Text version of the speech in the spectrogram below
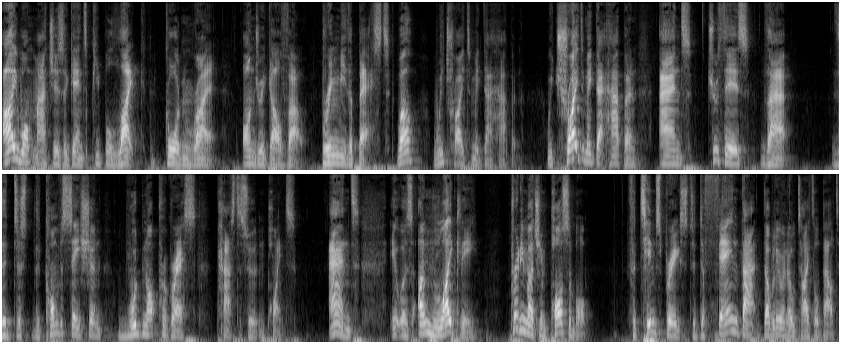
I want matches against people like Gordon Ryan, Andre Galvao. Bring me the best. Well, we tried to make that happen. We tried to make that happen. And truth is that the just the conversation would not progress past a certain point. And it was unlikely, pretty much impossible, for Tim Spriggs to defend that WNO title belt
